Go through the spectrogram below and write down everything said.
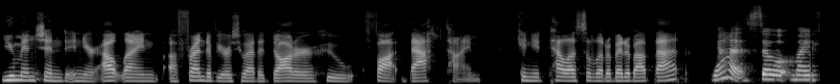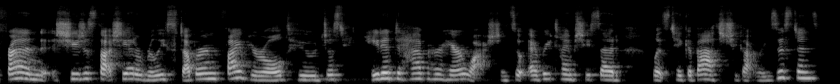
You mentioned in your outline a friend of yours who had a daughter who fought bath time can you tell us a little bit about that? Yeah. So my friend, she just thought she had a really stubborn five year old who just hated to have her hair washed. And so every time she said, let's take a bath, she got resistance,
